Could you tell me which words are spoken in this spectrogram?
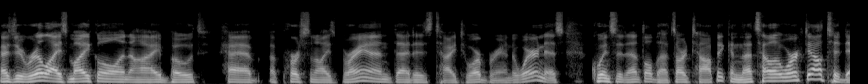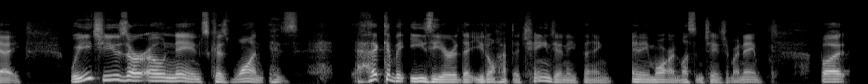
As you realize michael and i both have a personalized brand that is tied to our brand awareness. Coincidental that's our topic and that's how it worked out today we each use our own names because one is heck of it easier that you don't have to change anything anymore unless I'm changing my name. But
